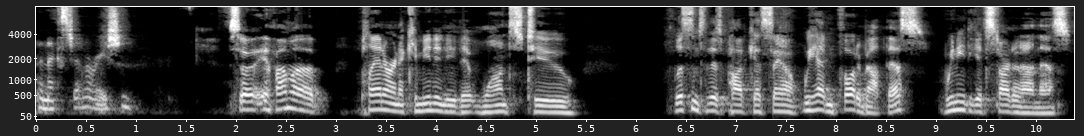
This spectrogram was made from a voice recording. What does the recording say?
the next generation. So if I'm a planner in a community that wants to listen to this podcast, say, oh, we hadn't thought about this. We need to get started on this.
